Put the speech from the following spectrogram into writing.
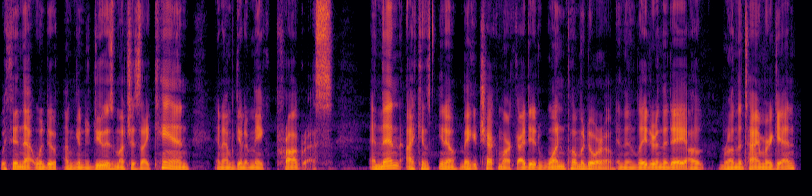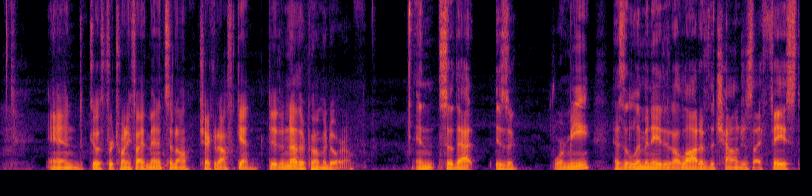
within that window. I'm going to do as much as I can and I'm going to make progress. And then I can, you know, make a check mark. I did one Pomodoro. And then later in the day, I'll run the timer again and go for 25 minutes and I'll check it off again. Did another Pomodoro. And so that is a for me has eliminated a lot of the challenges I faced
